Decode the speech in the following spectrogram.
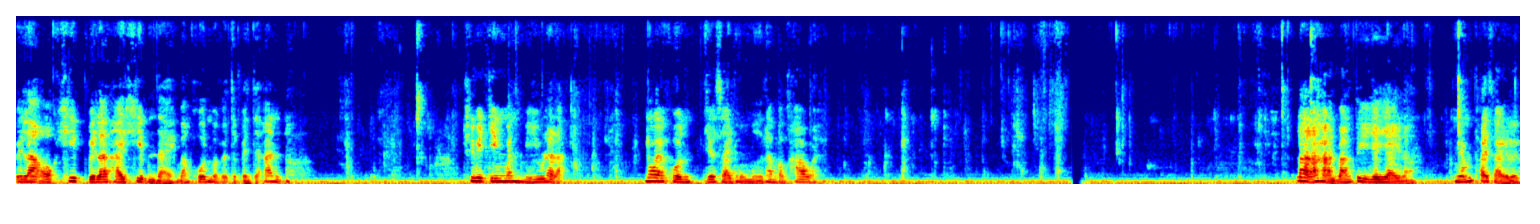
เวลาออกคลิป เวลาถ่ายคลิปไหน บางคนมันก็จะเป็นจะอัน ชีวิตจริงมันมีอยู่แล้วล่ะ น้อยคนจะใส่ถุงมือทำกับข้าวอะร้านอาหารบางตีใหญ่ๆนะย้ำไฟใส่เลย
